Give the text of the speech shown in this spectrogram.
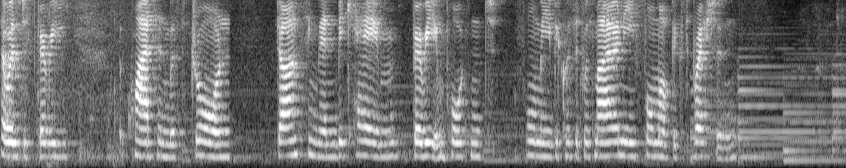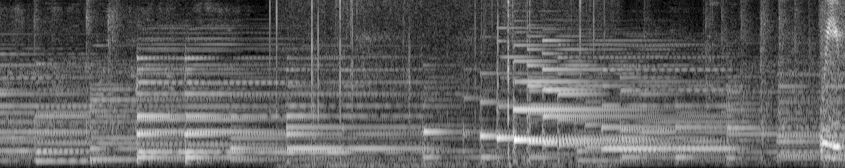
I was just very quiet and withdrawn. Dancing then became very important for me because it was my only form of expression. We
